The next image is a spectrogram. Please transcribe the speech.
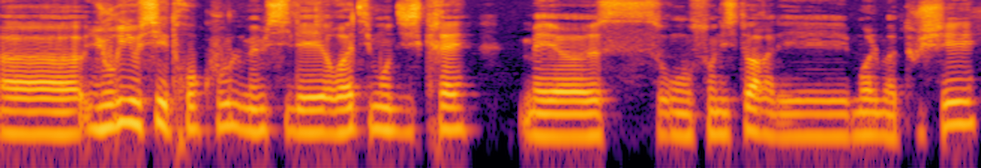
Euh, Yuri aussi est trop cool, même s'il est relativement discret. Mais euh, son, histoire, elle moi, elle m'a touché.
